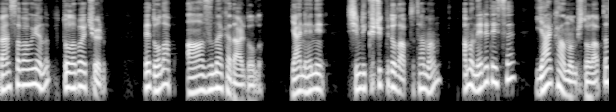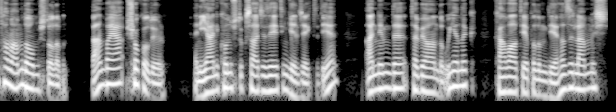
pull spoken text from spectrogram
Ben sabah uyanıp dolabı açıyorum. Ve dolap ağzına kadar dolu. Yani hani şimdi küçük bir dolaptı tamam. Ama neredeyse yer kalmamış dolapta tamamı dolmuş dolabın. Ben bayağı şok oluyorum. Hani yani konuştuk sadece zeytin gelecekti diye. Annem de tabii o anda uyanık kahvaltı yapalım diye hazırlanmış.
